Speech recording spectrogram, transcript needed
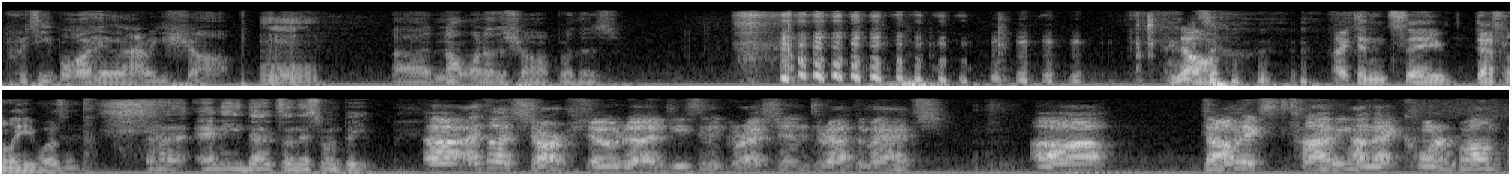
Pretty Boy Larry Sharpe, Mm. uh, not one of the Sharpe brothers. No, I can say definitely he wasn't. Uh, any notes on this one, Pete? Uh, I thought Sharpe showed uh, decent aggression throughout the match. Uh, Dominic's timing on that corner bump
